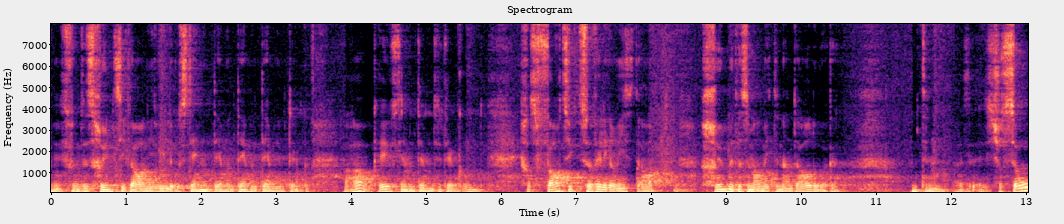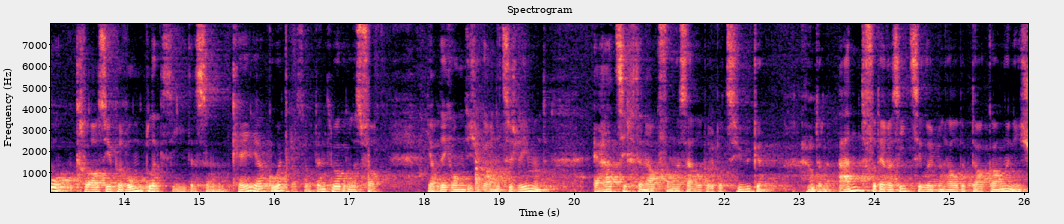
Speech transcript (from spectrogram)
das können sie gar nicht, weil aus dem und dem und dem und dem und dem. Aha, okay, aus dem und dem und dem Grund. Ich habe das Fahrzeug zufälligerweise da. Können wir das mal miteinander anschauen? Und dann also, ist er so quasi überrumpelt dass, okay, ja gut, also, dann schauen wir das Fahrzeug. Ja, der Grund ist ja gar nicht so schlimm. Und er hat sich dann angefangen, selber überzeugen. Und am Ende von dieser Sitzung, die über einen halben Tag gegangen ist,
